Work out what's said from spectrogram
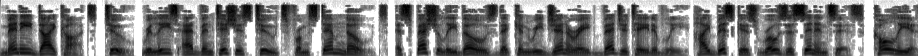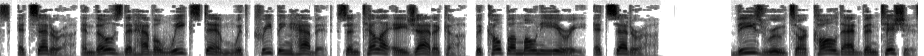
Many dicots, too, release adventitious toots from stem nodes, especially those that can regenerate vegetatively Hibiscus rosa sinensis, coleus, etc. and those that have a weak stem with creeping habit Centella asiatica, Bacopa monnieri, etc. These roots are called adventitious,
